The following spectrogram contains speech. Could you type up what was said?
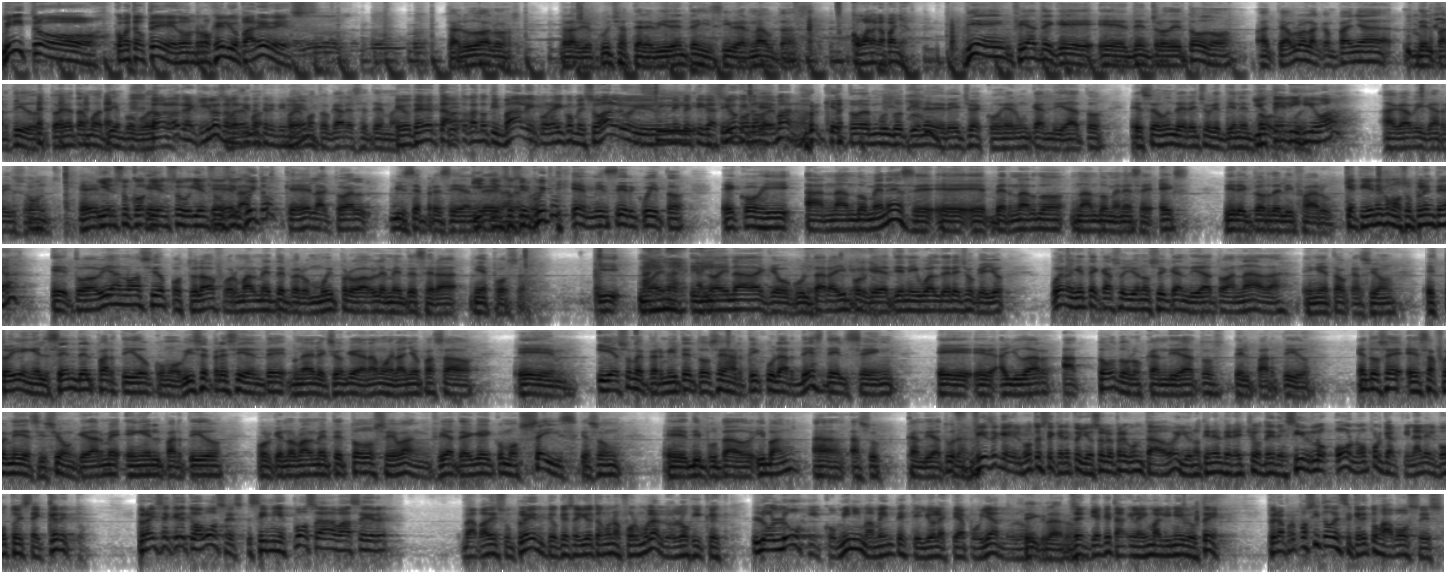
Ministro, ¿cómo está usted, don Rogelio Paredes? Saludos a los radioescuchas, televidentes y cibernautas. ¿Cómo va la campaña? Bien, fíjate que eh, dentro de todo, ah, te hablo de la campaña del partido, todavía estamos a tiempo. no, no, tranquilo, son las podemos- 7:39. Podemos tocar ese tema. Que usted estaba tocando timbales y por ahí comenzó algo y Sí, una investigación sí, y todo lo demás. ¿no? Porque todo el mundo tiene derecho a escoger un candidato. Eso es un derecho que tienen ¿Y todos. usted pues. eligió a? A Gaby Carrizo. ¿Y en su que- y en su- y en su circuito? que es el actual vicepresidente. ¿Y- en su circuito? Y en mi circuito escogí a Nando Menezes, eh, eh, Bernardo Nando Menezes, ex director del IFARU. Que tiene como suplente a. Eh, todavía no ha sido postulado formalmente, pero muy probablemente será mi esposa. Y no, Ay, hay, ay, y ay. no hay nada que ocultar ahí porque ella tiene igual derecho que yo. Bueno, en este caso yo no soy candidato a nada en esta ocasión. Estoy en el CEN del partido como vicepresidente, una elección que ganamos el año pasado. eh, y eso me permite entonces articular desde el CEN, eh, eh, ayudar a todos los candidatos del partido. Entonces, esa fue mi decisión, quedarme en el partido, porque normalmente todos se van. Fíjate que hay como seis que son diputados y van a, a sus candidaturas. Fíjese que el voto es secreto, yo se lo he preguntado y uno tiene el derecho de decirlo o no, porque al final el voto es secreto. Pero hay secreto a voces. Si mi esposa va a ser, va, va de suplente o qué sé yo, tengo una fórmula, lo lógico, es- lo lógico mínimamente es que yo la esté apoyando. Lo- Sí, claro. Sentía que está en la misma línea iba usted. Pero a propósito de secretos a voces,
